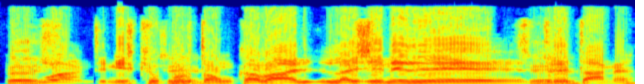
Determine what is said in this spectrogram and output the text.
Però, quan tenies que sí. portar un cavall, la gent era Sí. dretana,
